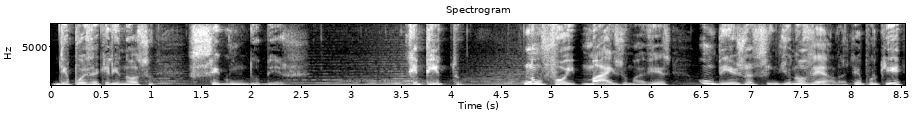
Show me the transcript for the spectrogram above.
depois daquele nosso segundo beijo. Repito, não foi mais uma vez um beijo assim de novela, até porque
